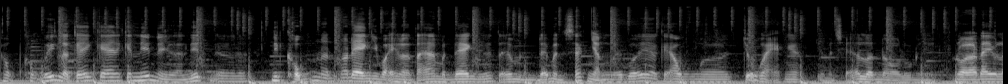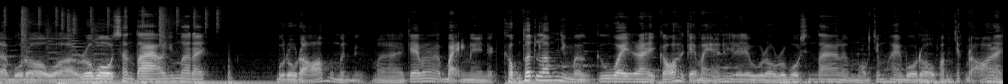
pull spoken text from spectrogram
Không không biết là cái cái cái nick này là nick uh, nick khủng nên nó đen như vậy là tại mình đen nữa? Để mình để mình xác nhận lại với cái ông uh, chủ hạt nha. Thì mình sẽ lên đồ luôn nè. Rồi đây là bộ đồ uh, Robo Santa của chúng ta đây bộ đồ đỏ mà mình mà cái bạn này không thích lắm nhưng mà cứ quay ra thì có thì kệ mẹ thì đây là bộ đồ Robo Santa là một trong hai bộ đồ phẩm chất đỏ đây.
